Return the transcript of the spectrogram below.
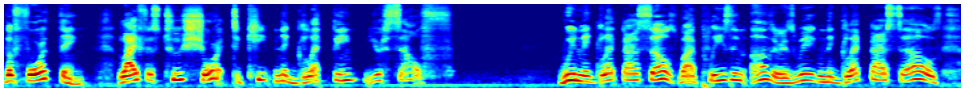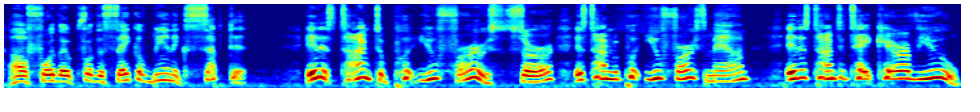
The fourth thing life is too short to keep neglecting yourself. We neglect ourselves by pleasing others. We neglect ourselves uh, for the for the sake of being accepted. It is time to put you first, sir. It's time to put you first, ma'am. It is time to take care of you.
